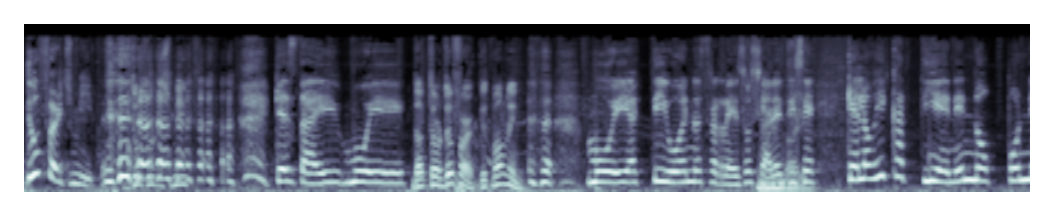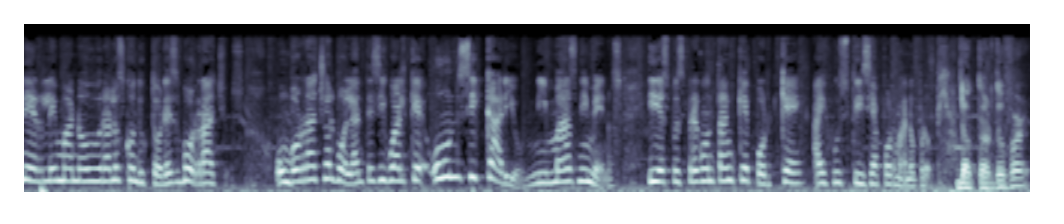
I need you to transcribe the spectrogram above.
Dufferschmidt, que está ahí muy, Doctor Duffer, good morning. muy activo en nuestras redes sociales. Dice, ¿qué lógica tiene no ponerle mano dura a los conductores borrachos? Un borracho al volante es igual que un sicario, ni más ni menos. Y después preguntan que por qué hay justicia por mano propia. Doctor Duffer,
